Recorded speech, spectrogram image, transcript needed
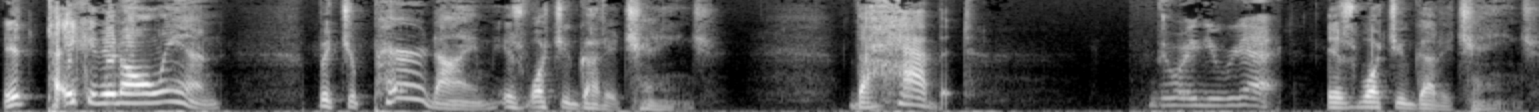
it's taking it all in. But your paradigm is what you've got to change. The habit. The way you react. Is what you've got to change.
